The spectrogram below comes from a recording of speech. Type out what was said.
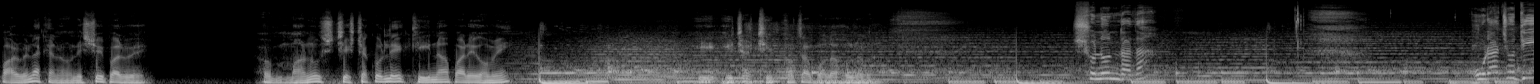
পারবে না কেন? নিশ্চয়ই পারবে। মানুষ চেষ্টা করলে কি না পারে ওমে? এটা ঠিক কথা বলা হলো না। শুনুন দাদা। ওরা যদি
